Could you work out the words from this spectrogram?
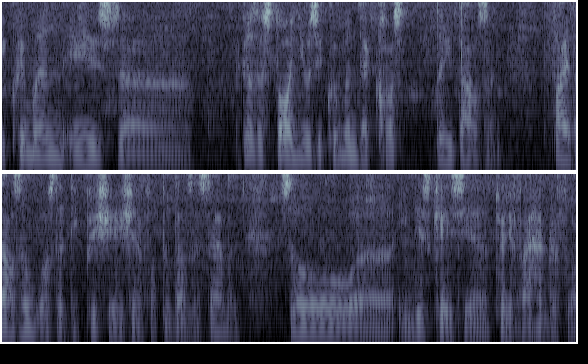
equipment is uh, because the store used equipment that cost 30,000. 5,000 was the depreciation for 2007. So uh, in this case here, 2,500 for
